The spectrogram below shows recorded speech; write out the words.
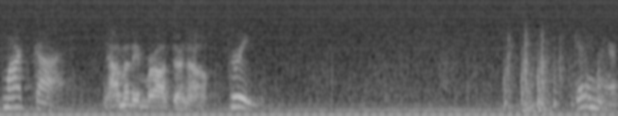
smart guy. How many more out there now? Three. Get in there.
